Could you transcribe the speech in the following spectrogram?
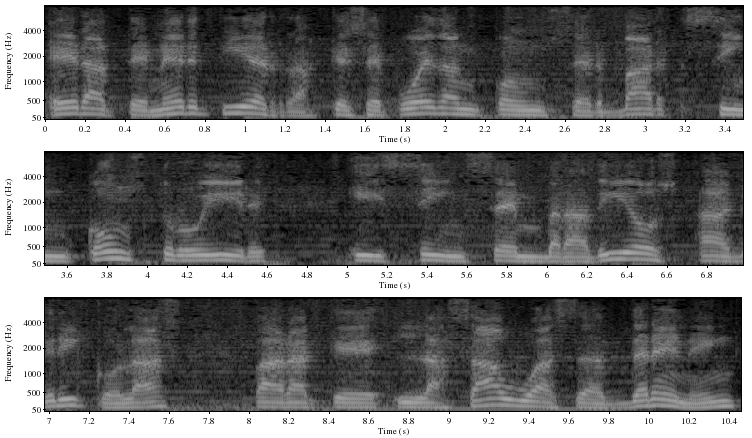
era tener tierras que se puedan conservar sin construir y sin sembradíos agrícolas para que las aguas drenen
